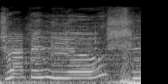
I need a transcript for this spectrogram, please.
drop in the ocean.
